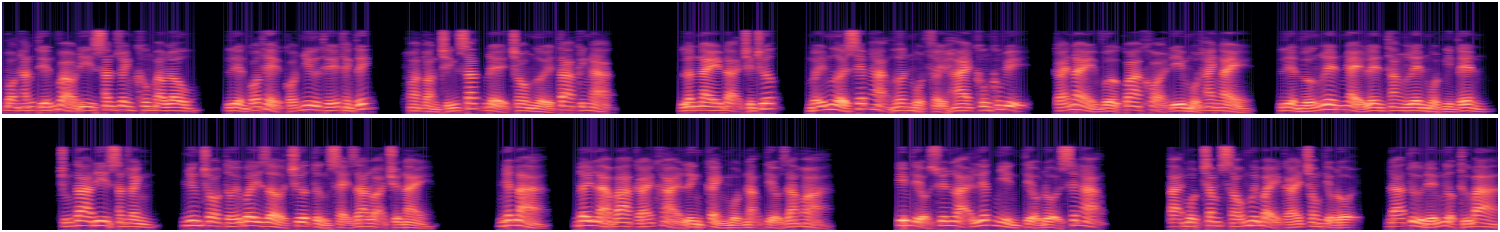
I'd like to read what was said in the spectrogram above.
bọn hắn tiến vào đi săn doanh không bao lâu, liền có thể có như thế thành tích, hoàn toàn chính xác để cho người ta kinh ngạc. Lần này đại chiến trước, mấy người xếp hạng hơn một hai không không vị, cái này vừa qua khỏi đi một hai ngày, liền hướng lên nhảy lên thăng lên một nghìn tên. Chúng ta đi săn doanh, nhưng cho tới bây giờ chưa từng xảy ra loại chuyện này. Nhất là đây là ba cái khải linh cảnh một nặng tiểu gia hỏa. Kim tiểu xuyên lại liếc nhìn tiểu đội xếp hạng. Tại một trăm sáu mươi bảy cái trong tiểu đội, đã từ đếm ngược thứ ba,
